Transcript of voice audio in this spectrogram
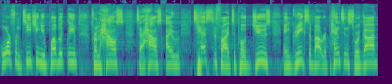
or from teaching you publicly from house to house. I testified to both Jews and Greeks about repentance toward God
